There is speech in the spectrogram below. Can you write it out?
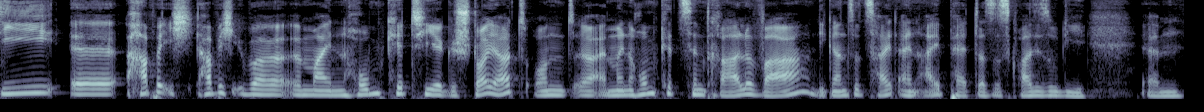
die äh, habe ich, hab ich über äh, mein HomeKit hier gesteuert und äh, meine HomeKit-Zentrale war die ganze Zeit ein iPad. Das ist quasi so die, ähm,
